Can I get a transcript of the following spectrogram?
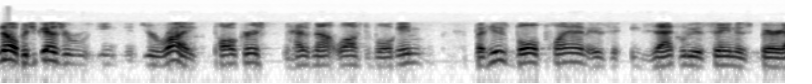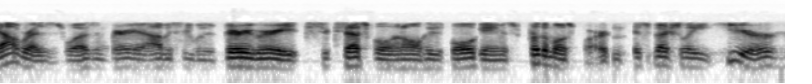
no, but you guys are you're right. Paul Chryst has not lost a bowl game, but his bowl plan is exactly the same as Barry Alvarez's was, and Barry obviously was very very successful in all his bowl games for the most part, especially here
